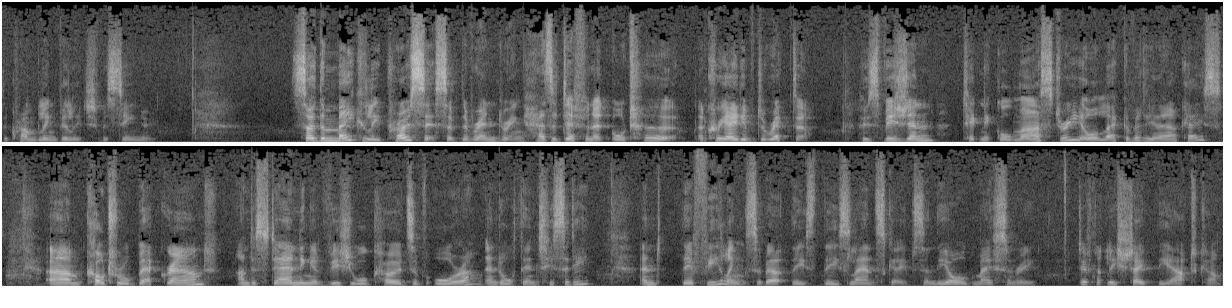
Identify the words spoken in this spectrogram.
the crumbling village of Asinou. So the makerly process of the rendering has a definite auteur, a creative director, whose vision technical mastery or lack of it in our case, um, cultural background, understanding of visual codes of aura and authenticity, and their feelings about these, these landscapes and the old masonry definitely shape the outcome.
